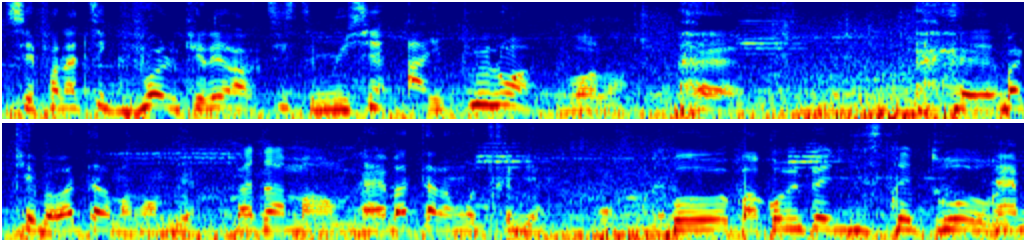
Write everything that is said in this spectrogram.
ces fanatiques veulent que leurs artistes musiciens aillent plus loin, voilà eh, bah, Keba, bah, t'as la marre bien. bata makambo Eh, très bien. po bakomi mpe distrait trop Eh, regarde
